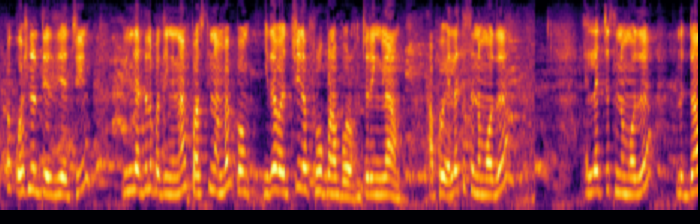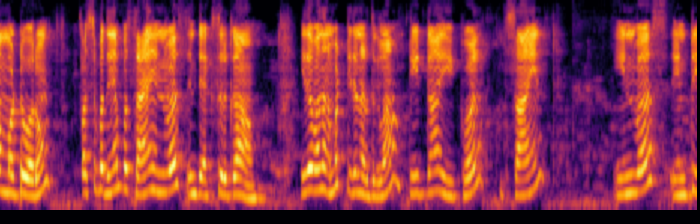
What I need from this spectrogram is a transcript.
இப்போ கொஷின் எடுத்து எழுதியாச்சு. இந்த இடத்துல பார்த்தீங்கன்னா ஃபஸ்ட்டு நம்ம இப்போ இதை வச்சு இதை ப்ரூவ் பண்ண போகிறோம் சரிங்களா? அப்போ எல்ஹெச்எஸ் போது எல்ஹெச்எஸ்னும் போது இந்த டேர்ம் மட்டும் வரும். ஃபஸ்ட்டு பார்த்தீங்கன்னா இப்போ சைன் இன்வர்ஸ் இன்ட்டு எக்ஸ் இருக்கா? இதை வந்து நம்ம டீட்டான்னு எடுத்துக்கலாம். Theta equal sine inverse into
